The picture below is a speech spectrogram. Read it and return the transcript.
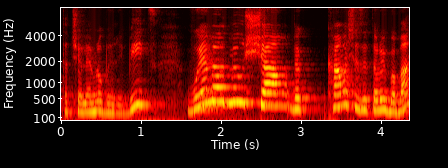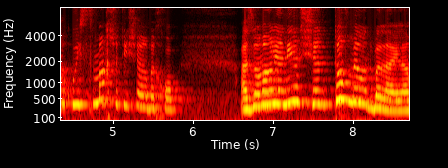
אתה תשלם לו בריבית, והוא יהיה מאוד מאושר, וכמה שזה תלוי בבנק, הוא ישמח שתישאר בחוב. אז הוא אמר לי, אני ישן טוב מאוד בלילה,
